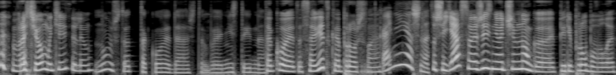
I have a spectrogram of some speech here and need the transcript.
Врачом, учителем? Ну, что-то такое, да, чтобы не стыдно. Такое это советское прошлое. Конечно. Слушай, я в своей жизни очень много перепробовала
